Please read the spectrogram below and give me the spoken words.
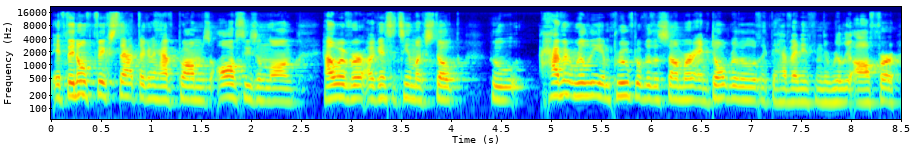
If they don't fix that, they're going to have problems all season long. However, against a team like Stoke, who haven't really improved over the summer and don't really look like they have anything to really offer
